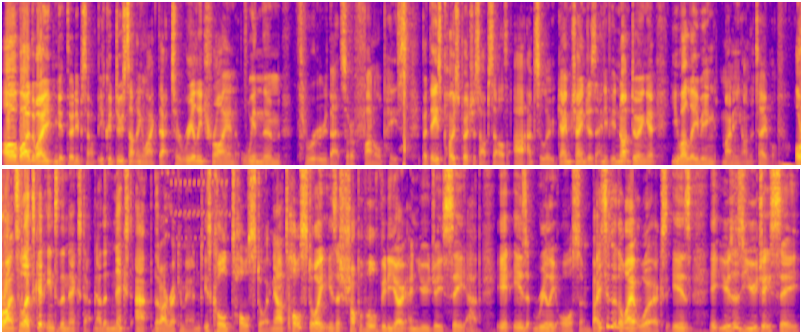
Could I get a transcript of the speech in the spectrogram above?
Oh, by the way, you can get 30% off. You could do something like that to really try and win them through that sort of funnel piece. But these post-purchase upsells are absolute game changers. And if you're not doing it, you are leaving money on the table. All right, so let's get into the next app. Now, the next app that I recommend is called Tolstoy. Now, Tolstoy is a shoppable video and UGC app. It is really awesome. Basically, the way it works is it uses UGC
